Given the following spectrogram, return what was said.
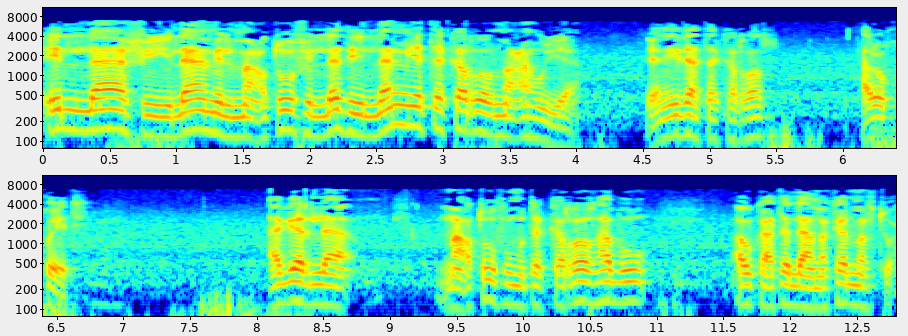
إلا في لام المعطوف الذي لم يتكرر معه يا. يعني إذا تكرر هلو خويتي. أجر لا معطوف متكرر هبو أو كعت لا مكان مفتوح.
